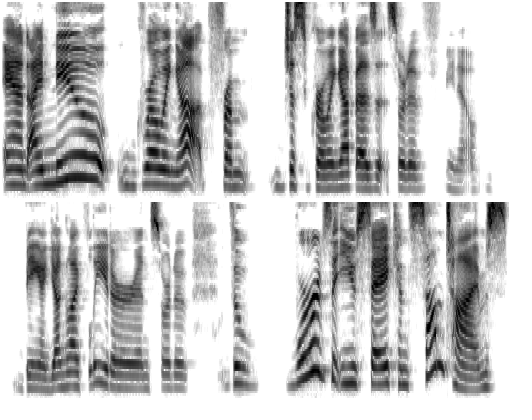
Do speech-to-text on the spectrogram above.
And I knew growing up from just growing up as a sort of, you know, being a young life leader and sort of the words that you say can sometimes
